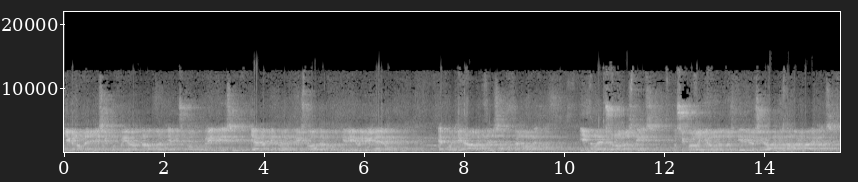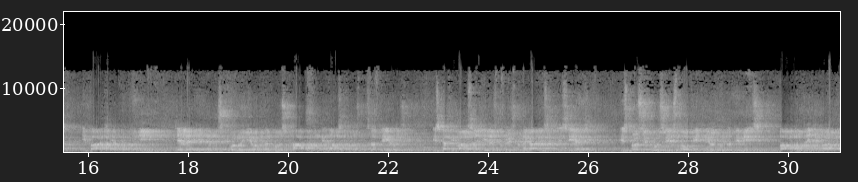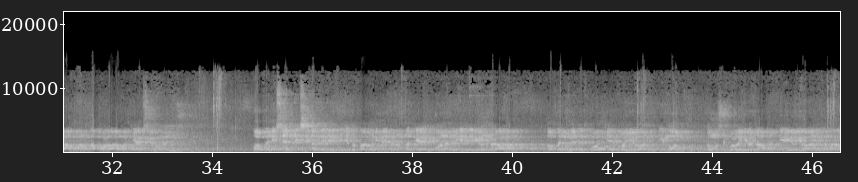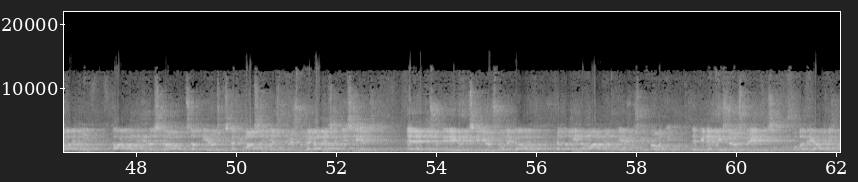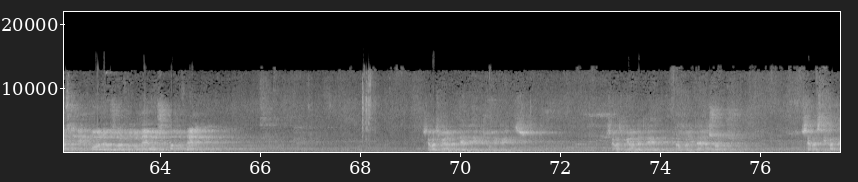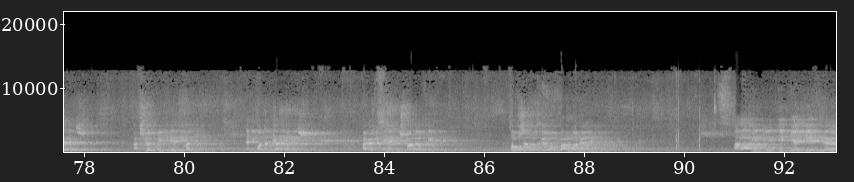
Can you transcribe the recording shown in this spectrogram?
γιγνωμένης υπό του Ιεροτάτου Αρχιεπισκόπου Κρήτης και αγαπητού εν Χριστού αδελφού Κυρίου Ειρηναίου. Επόκει γράφοντες αποφαινόμενα, είναι ο εξονομαστής, μουσικολογιότατος Κύριος Ιωάννης Δαμαρμάκης, υπάρχει από τον Ι και λέγεται μουσικολογιότατος άρθρον διδάσκαλος του Ψαλτήρος, της καθημάς Αγίας του Χριστού Μεγάλης Εκκλησίας, της προσεκούσης το οφητείο τούτο τιμής, πάντοτε και παραπάνω απολάβω και αξιούμενος. Όπεν εις ένδειξη να τελείχει και το παρόν ημέρων πατριαρχικών ευεργετήριων γράμμα, το παίρνουμε τευκό και ευλογιών, ημών, το μουσικολογιοτάτο κυρίου Ιωάννη Καμαρλάκη, άρχοντε διδασκάλου του ψαλτήρους της καθημάς Αγίας του Χριστού Μεγάλης Εκκλησίας. Εν έτη σωτηρίου της χιλιοστό δεκάτου, κατά μήνα Μάρτιον και Αγωστή πρώτη, επινεμήσεως τρίτης, ο Πατριάρχης Κωνσταντινούπολεως Βαρθολομαίος αποφαίνεται. Σεβασμιότατε Αρχιεπίσκοπε Κρήτης, Σεβασμιότατε Μητροπολίτα Ελασσόνος, Σεβαστοί Πατέρες, αξιότιμοι κύριε Δήμαρχοι, εντιμότατοι άτομες, αγαπητοί εν Χριστώ αδελφοί, δόξα τω Θεώ πάντων Ελλήνων. Αυτή η λυτή και Αγία ημέρα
